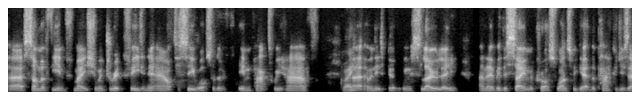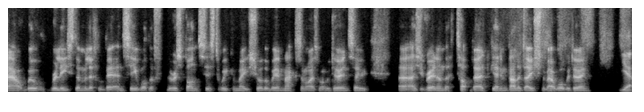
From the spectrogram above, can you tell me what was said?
uh, some of the information. We're drip feeding it out to see what sort of impact we have. Great. Uh, I mean, it's building slowly, and they'll be the same across. Once we get the packages out, we'll release them a little bit and see what the, the response is. So we can make sure that we're maximising what we're doing. So, uh, as you've written on the top there, getting validation about what we're doing. Yeah,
